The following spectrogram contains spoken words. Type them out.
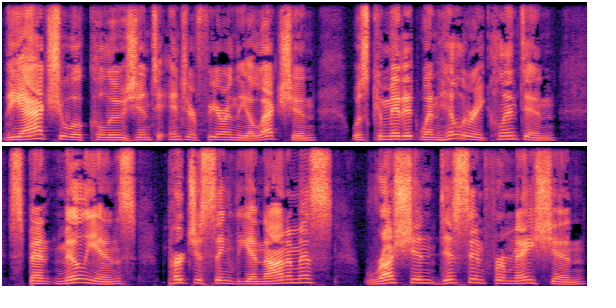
the actual collusion to interfere in the election was committed when Hillary Clinton spent millions purchasing the anonymous Russian disinformation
